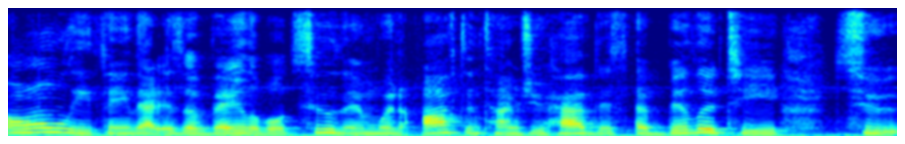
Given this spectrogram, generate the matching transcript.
only thing that is available to them when oftentimes you have this ability to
